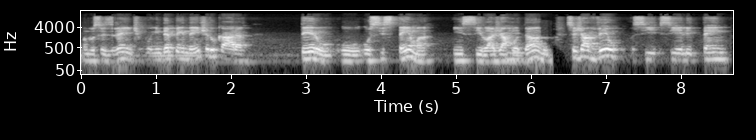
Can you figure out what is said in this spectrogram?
quando vocês veem, tipo, independente do cara ter o, o, o sistema em si lá já rodando, você já vê se, se ele tem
